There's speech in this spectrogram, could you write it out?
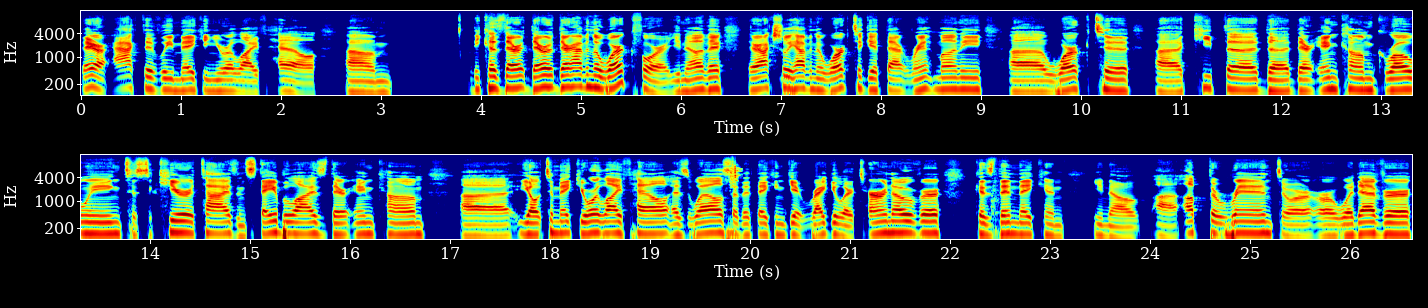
they are actively making your life hell. Um, because they're they're they're having to work for it. You know, they they're actually having to work to get that rent money, uh, work to uh, keep the the their income growing, to securitize and stabilize their income. Uh, you know, to make your life hell as well, so that they can get regular turnover, because then they can you know uh, up the rent or or whatever.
